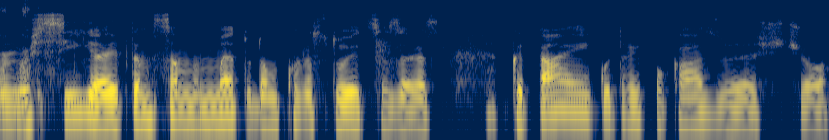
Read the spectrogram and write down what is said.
Росія і тим самим методом користується зараз Китай, котрий показує, що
